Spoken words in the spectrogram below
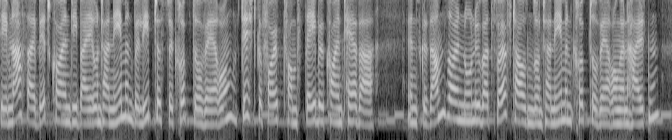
Demnach sei Bitcoin die bei Unternehmen beliebteste Kryptowährung, dicht gefolgt vom Stablecoin Tether. Insgesamt sollen nun über 12.000 Unternehmen Kryptowährungen halten.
